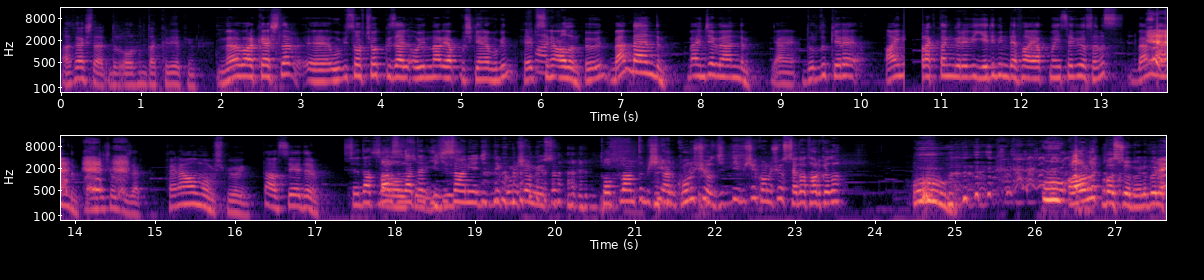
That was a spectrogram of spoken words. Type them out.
Arkadaşlar dur Orhun taklidi yapayım. Merhaba arkadaşlar. Ee, Ubisoft çok güzel oyunlar yapmış gene bugün. Hepsini alın, övün. Ben beğendim. Bence beğendim. Yani durduk yere aynı karaktan görevi 7000 defa yapmayı seviyorsanız ben beğendim. Bence çok güzel. Fena olmamış bir oyun. Tavsiye ederim. Sedat varsa zaten 2 saniye ciddi konuşamıyorsun. Toplantı bir şey yani konuşuyoruz ciddi bir şey konuşuyoruz. Sedat arkada Uuu. Uuu ağırlık basıyor böyle böyle.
